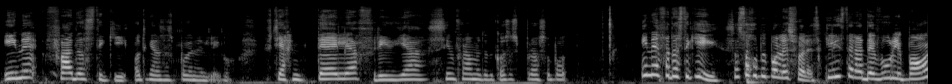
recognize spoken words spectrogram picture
είναι φανταστική. Ό,τι και να σας πω είναι λίγο. Φτιάχνει τέλεια φρύδια, σύμφωνα με το δικό σας πρόσωπο. Είναι φανταστική. Σας το έχω πει πολλές φορές. Κλείστε ραντεβού λοιπόν.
